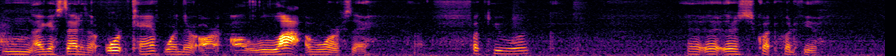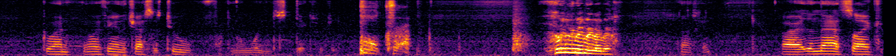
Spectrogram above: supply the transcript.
Mm, I guess that is an orc camp where there are a lot of orcs there. Fuck you, orc. There's quite quite a few. Go on. The only thing in the chest is two fucking wooden sticks, which is bullcrap. Alright, then that's like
